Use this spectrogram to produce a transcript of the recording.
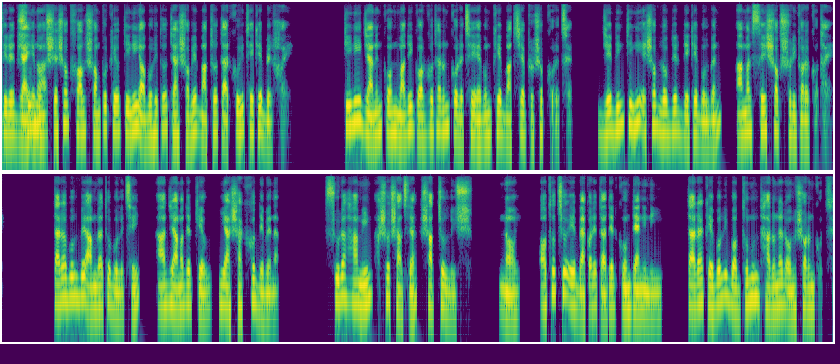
ফিরে যায় এবং সেসব ফল সম্পর্কেও তিনি অবহিত যা সবে মাত্র তার কুড়ি থেকে বের হয়। তিনি জানেন কোন মাদি গর্ভধারণ করেছে এবং কে বাচ্চা প্রসব করেছে। যেদিন তিনি এসব লোকদের ডেকে বলবেন, আমার সেই সব সরি করা কোথায় তারা বলবে, আমরা তো বলেছি, আজ আমাদের কেউ ইয়া সাক্ষ্য দেবে না। সুরা হামিম আশো সাজরা, সাতচল্লিশ, নয়। অথচ এ ব্যাপারে তাদের কোন জ্ঞানই নেই। তারা কেবলই বদ্ধমূল ধারণার অনুসরণ করছে।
